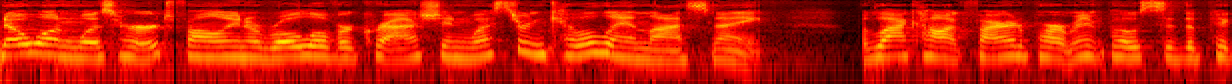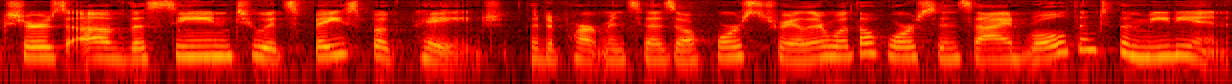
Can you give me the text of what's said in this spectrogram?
No one was hurt following a rollover crash in western KELOLAND last night. The Black Hawk Fire Department posted the pictures of the scene to its Facebook page. The department says a horse trailer with a horse inside rolled into the median.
